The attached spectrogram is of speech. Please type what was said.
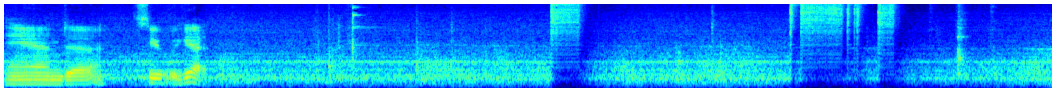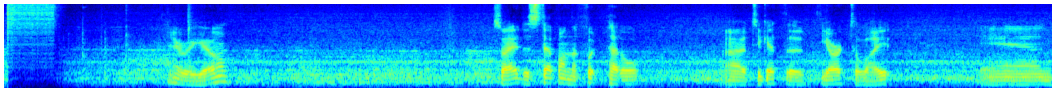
And uh, see what we get. There we go. So I had to step on the foot pedal uh, to get the, the arc to light and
